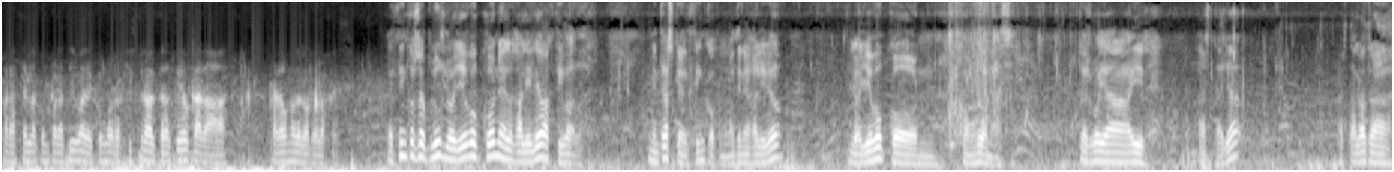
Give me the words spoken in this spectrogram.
para hacer la comparativa de cómo registrar el traqueo cada, cada uno de los relojes. El 5S Plus lo llevo con el Galileo activado, mientras que el 5, como no tiene Galileo, lo llevo con, con GLONASS. Entonces voy a ir hasta allá, hasta la otra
